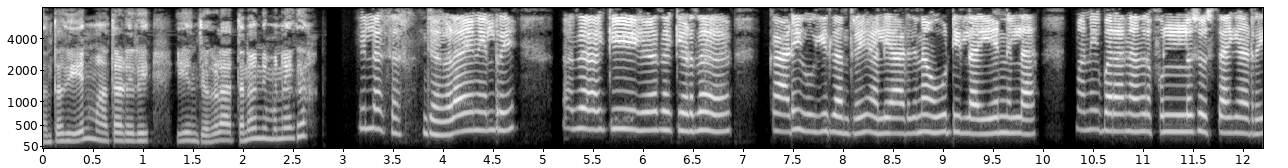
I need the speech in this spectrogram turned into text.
ಅಂತದ್ ಏನ್ ಮಾತಾಡಿರಿ? ಏನ್ ಜಗಳ ಆತನ ನಿಮ್ ಮನ್ಯಾಗ? ಇಲ್ಲ ಸರ್ ಜಗಳ ಏನಿಲ್ರಿ. ಅದ ಆಕಿ ಹೇಳ್ದ ಕೇಳ್ದ ಕಾಡಿಗೆ ಹೋಗಿದ್ಲಂತ್ರಿ. ಅಲ್ಲಿ ಎರಡು ದಿನ ಊಟ ಇಲ್ಲ ಏನಿಲ್ಲ. ಮನೆಗೆ ಬರೋಣ ಅಂದ್ರೆ ಫುಲ್ ಸುಸ್ತಾಗ್ಯಾಡ್ರಿ.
